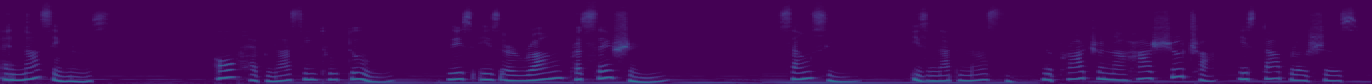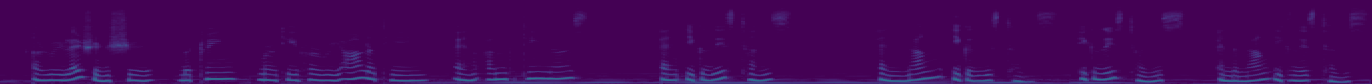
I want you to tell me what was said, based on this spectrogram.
and nothingness all have nothing to do. This is a wrong perception. Something is not nothing. The Prajnaha Sutra establishes a relationship between materiality and emptiness and existence and non existence. Existence and non existence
